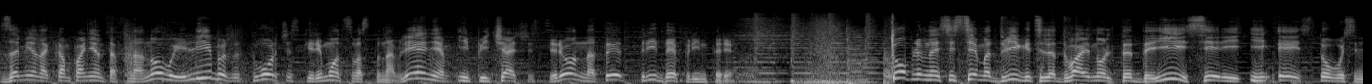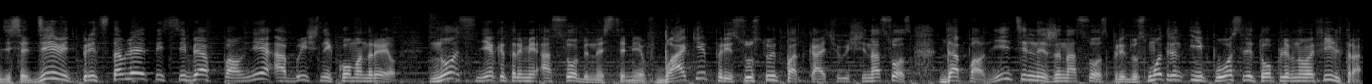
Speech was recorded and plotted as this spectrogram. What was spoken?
замена компонентов на новые, либо же творческий ремонт с восстановлением и печать шестерен на 3D принтере. Топливная система двигателя 2.0 TDI серии EA189 представляет из себя вполне обычный Common Rail – но с некоторыми особенностями. В баке присутствует подкачивающий насос. Дополнительный же насос предусмотрен и после топливного фильтра.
